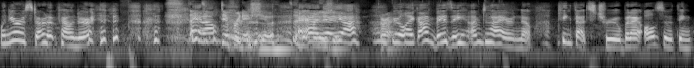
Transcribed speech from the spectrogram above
when you're a startup founder, that's you know, a different issue. A different and, issue. Yeah, right. you're like, I'm busy, I'm tired. No, I think that's true, but I also think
